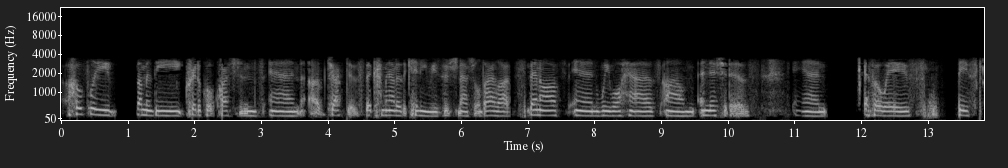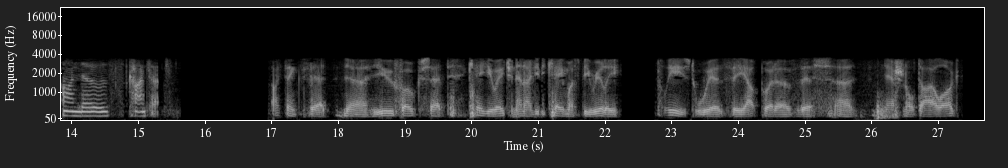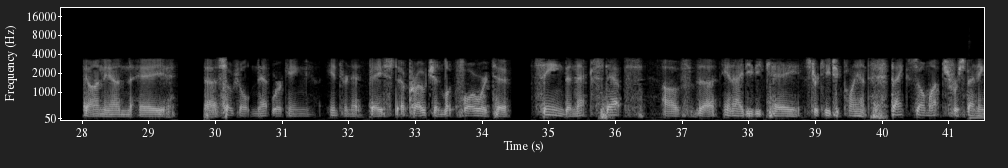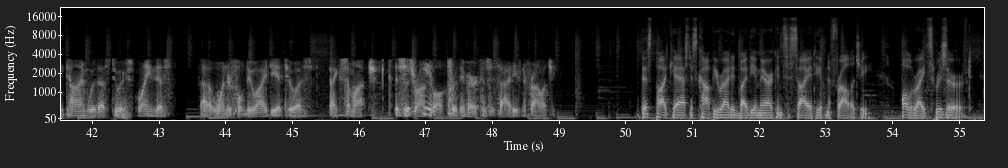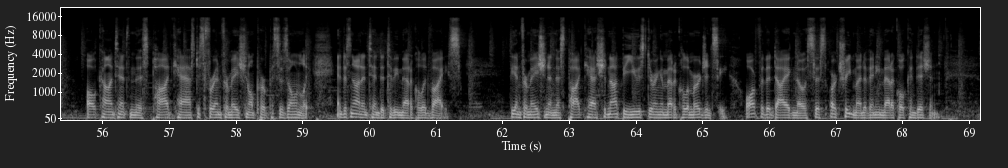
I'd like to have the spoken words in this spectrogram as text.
hopefully some of the critical questions and objectives that come out of the Kidney Research National Dialogue spin off and we will have um, initiatives and FOAs based on those concepts. I think that uh, you folks at KUH and NIDDK must be really pleased with the output of this uh, national dialogue done in a uh, social networking, internet based approach and look forward to seeing the next steps of the NIDDK strategic plan. Thanks so much for spending time with us to explain this uh, wonderful new idea to us. Thanks so much. This is Ron Falk for the American Society of Nephrology. This podcast is copyrighted by the American Society of Nephrology. All rights reserved. All content in this podcast is for informational purposes only and is not intended to be medical advice. The information in this podcast should not be used during a medical emergency or for the diagnosis or treatment of any medical condition.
